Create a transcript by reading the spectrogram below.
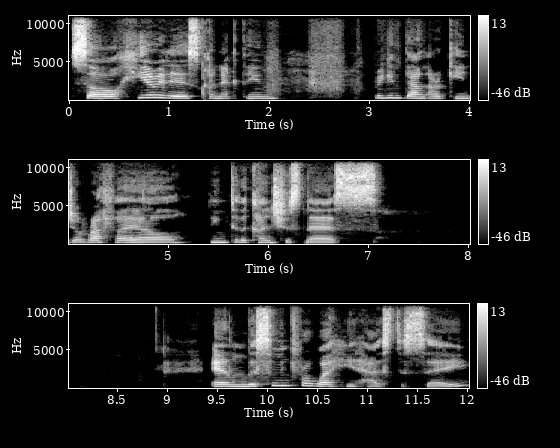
So here it is connecting, bringing down Archangel Raphael into the consciousness and listening for what he has to say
